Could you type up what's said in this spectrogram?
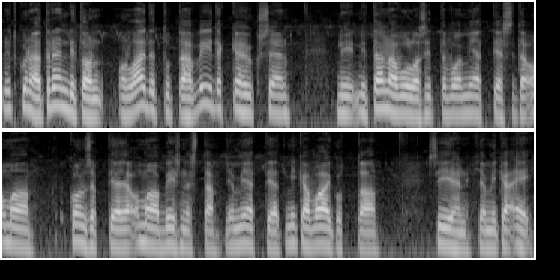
nyt kun nämä trendit on, on laitettu tähän viitekehykseen, niin, niin tämän avulla sitten voi miettiä sitä omaa konseptia ja omaa bisnestä ja miettiä, että mikä vaikuttaa siihen ja mikä ei.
